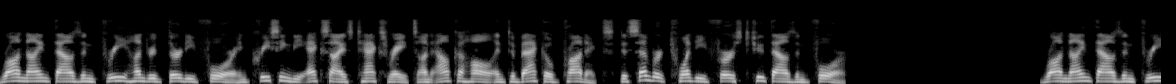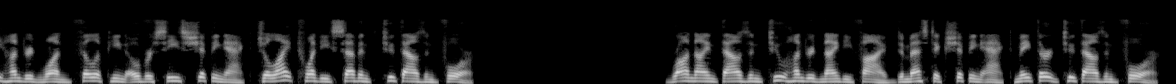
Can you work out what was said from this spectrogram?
RA 9334 increasing the excise tax rates on alcohol and tobacco products December 21, 2004 RA 9301 Philippine Overseas Shipping Act July 27, 2004 RA 9295 Domestic Shipping Act May 3, 2004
